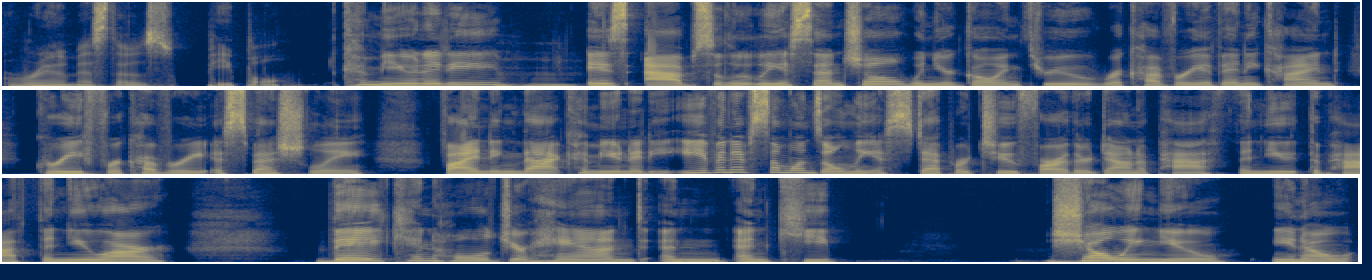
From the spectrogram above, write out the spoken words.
room as those people Community Mhm. is absolutely essential when you're going through recovery of any kind, grief recovery especially. Finding that community, even if someone's only a step or two farther down a path than you, the path than you are, they can hold your hand and and keep showing you, you know,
